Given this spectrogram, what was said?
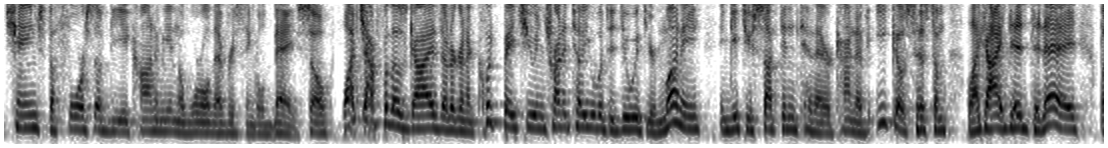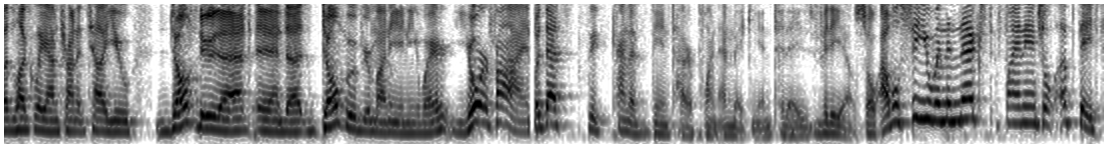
change the force of the economy in the world every single day. So watch out for those guys that are going to clickbait you and try to tell you what to do with your money and get you sucked into their kind of ecosystem, like I did today. But luckily, I'm trying to tell you don't do that and uh, don't move your money anywhere. You're fine. But that's the kind of the entire point I'm making in today's video. So I will see you in the next financial financial update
